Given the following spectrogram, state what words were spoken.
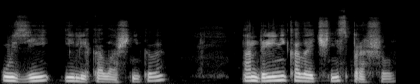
УЗИ или Калашникова, Андрей Николаевич не спрашивал.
